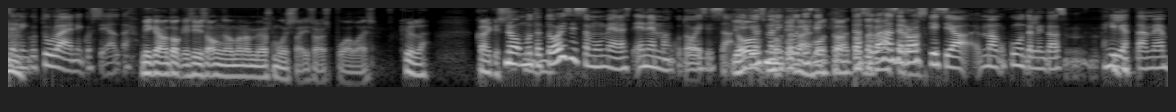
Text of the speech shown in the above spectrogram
se niinku tulee niinku sieltä. Mikä on toki siis ongelmana myös muissa isoissa puolueissa. Kyllä. Kaikissa. No, mutta toisissa mun mielestä enemmän kuin toisissa. Joo, Et jos mä no niinku kai, oikeasti, mutta- tässä on vähän se roskis ja mä kuuntelin taas hiljattain meidän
